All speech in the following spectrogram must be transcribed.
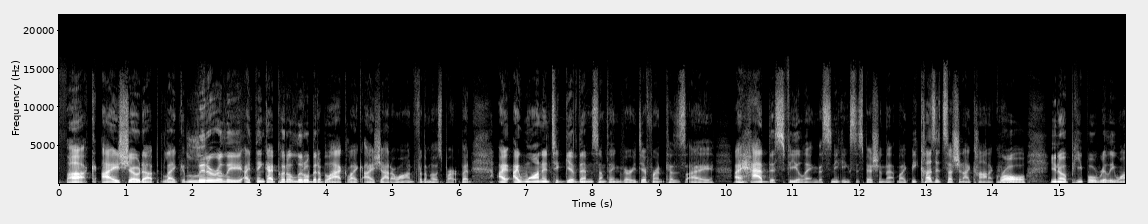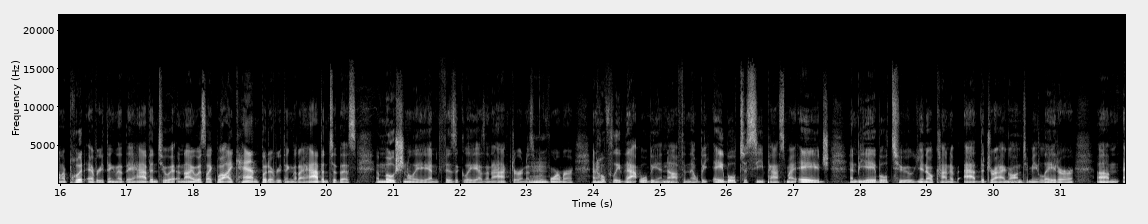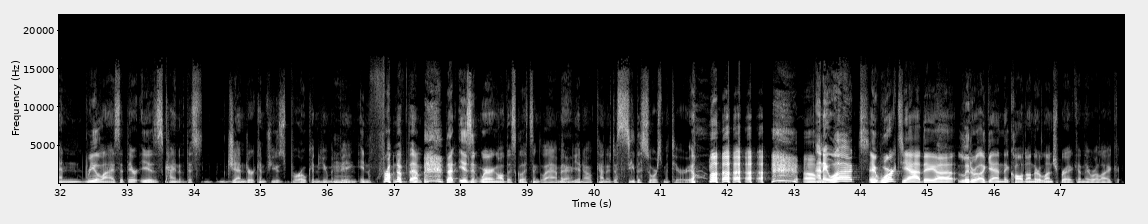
fuck. I showed up like literally i think i put a little bit of black like eyeshadow on for the most part but i i wanted to give them something very different because i i had this feeling the sneaking suspicion that like because it's such an iconic mm-hmm. role you know people really want to put everything that they have into it and i was like well i can put everything that i have into this emotionally and physically as an actor and as a mm-hmm. performer and hopefully that will be enough and they'll be able to see past my age and be able to you know kind of add the drag onto me later um, and realize that there is kind of this gender confused broken human being in front of them that isn't wearing all this glitz and glam and you know kind of just see the source material and it worked. it worked yeah they uh literally again they called on their lunch break and they were like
